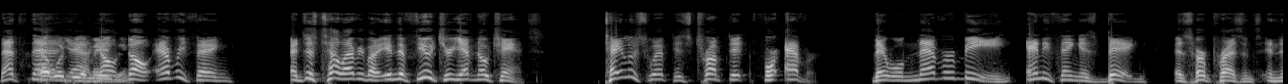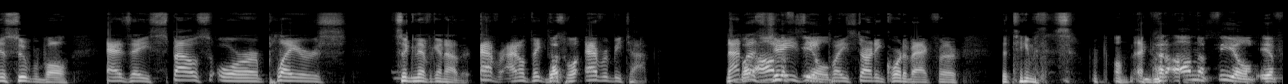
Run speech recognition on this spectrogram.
that's that would be yeah, No, amazing. no, everything, and just tell everybody in the future you have no chance. Taylor Swift has trumped it forever. There will never be anything as big as her presence in this Super Bowl as a spouse or player's significant other. Ever. I don't think this But- will ever be topped. Not unless Jay Z plays starting quarterback for the team in the Super Bowl next. But on the field, if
